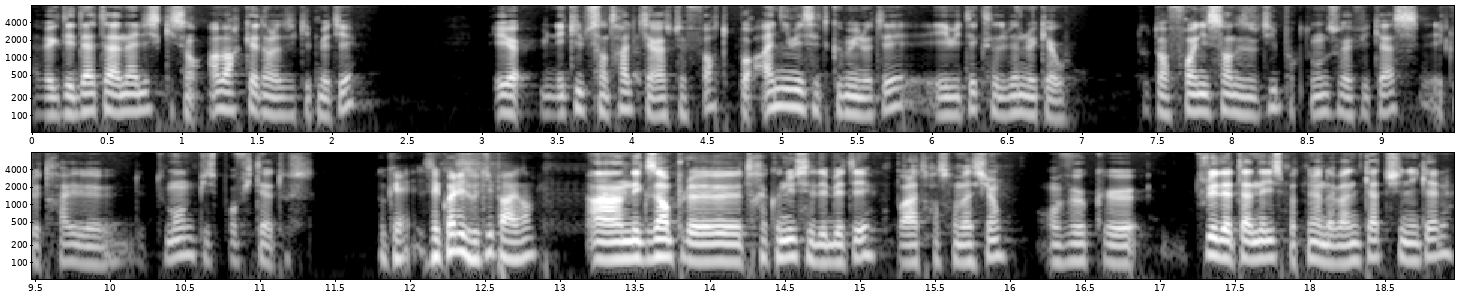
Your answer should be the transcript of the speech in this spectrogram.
avec des data analysts qui sont embarqués dans les équipes métiers, et une équipe centrale qui reste forte pour animer cette communauté et éviter que ça devienne le chaos, tout en fournissant des outils pour que tout le monde soit efficace et que le travail de, de tout le monde puisse profiter à tous. Ok, c'est quoi les outils par exemple? Un exemple euh, très connu, c'est DBT pour la transformation on veut que tous les data analysts, maintenant il y en a 24 chez Nickel,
